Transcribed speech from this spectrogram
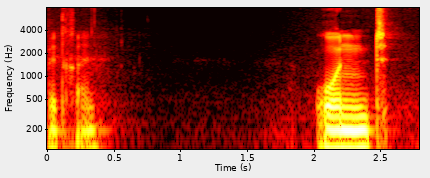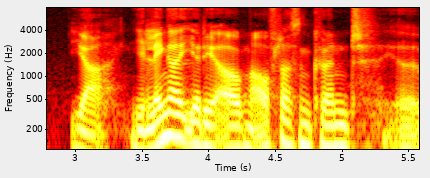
Mit rein. Und ja, je länger ihr die Augen auflassen könnt, äh,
